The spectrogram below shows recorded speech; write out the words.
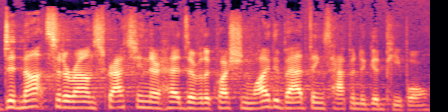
did not sit around scratching their heads over the question why do bad things happen to good people?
